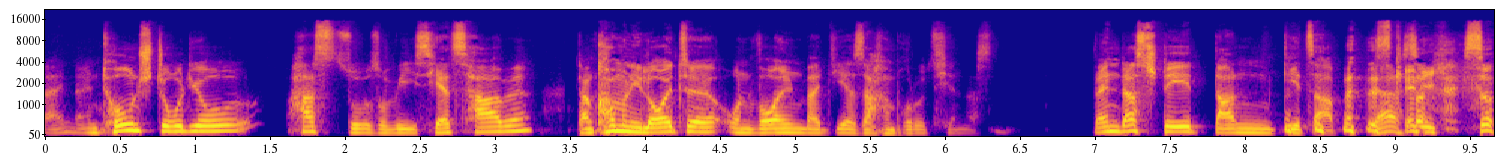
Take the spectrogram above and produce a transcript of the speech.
ein, ein Tonstudio hast, so, so wie ich es jetzt habe, dann kommen die Leute und wollen bei dir Sachen produzieren lassen wenn das steht, dann geht's ab. das ja, so, ich. So,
